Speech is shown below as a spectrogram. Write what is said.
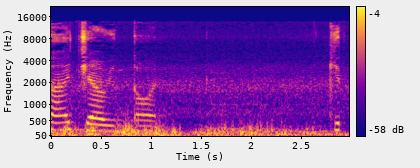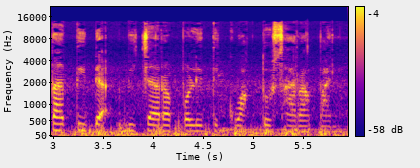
saja, Winton. Kita tidak bicara politik waktu sarapan.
